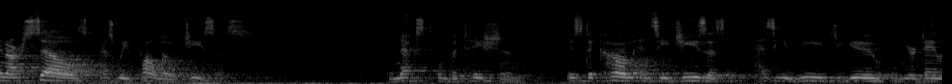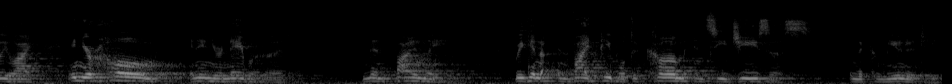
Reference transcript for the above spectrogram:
in ourselves as we follow Jesus. The next invitation is to come and see Jesus as he leads you in your daily life, in your home, and in your neighborhood. And then finally, we can invite people to come and see Jesus in the community,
